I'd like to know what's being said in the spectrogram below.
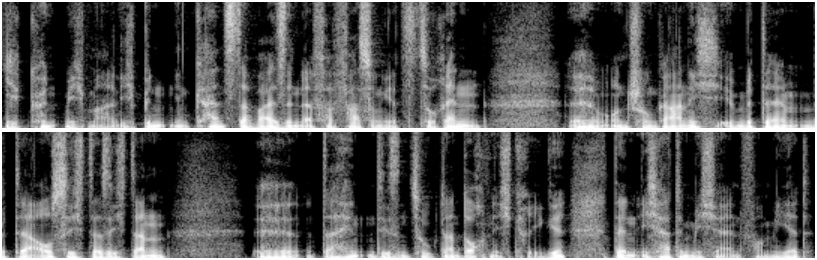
Ihr könnt mich mal. Ich bin in keinster Weise in der Verfassung jetzt zu rennen äh, und schon gar nicht mit der mit der Aussicht, dass ich dann äh, da hinten diesen Zug dann doch nicht kriege, denn ich hatte mich ja informiert.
